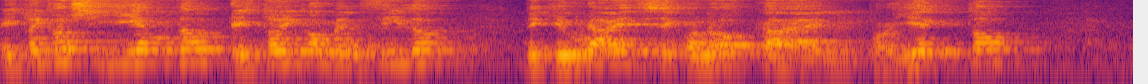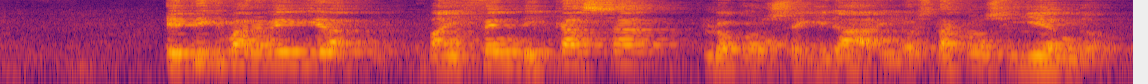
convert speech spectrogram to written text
Estoy consiguiendo, estoy convencido de que una vez se conozca el proyecto, Epic Marbella by Fendi Casa lo conseguirá y lo está consiguiendo.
